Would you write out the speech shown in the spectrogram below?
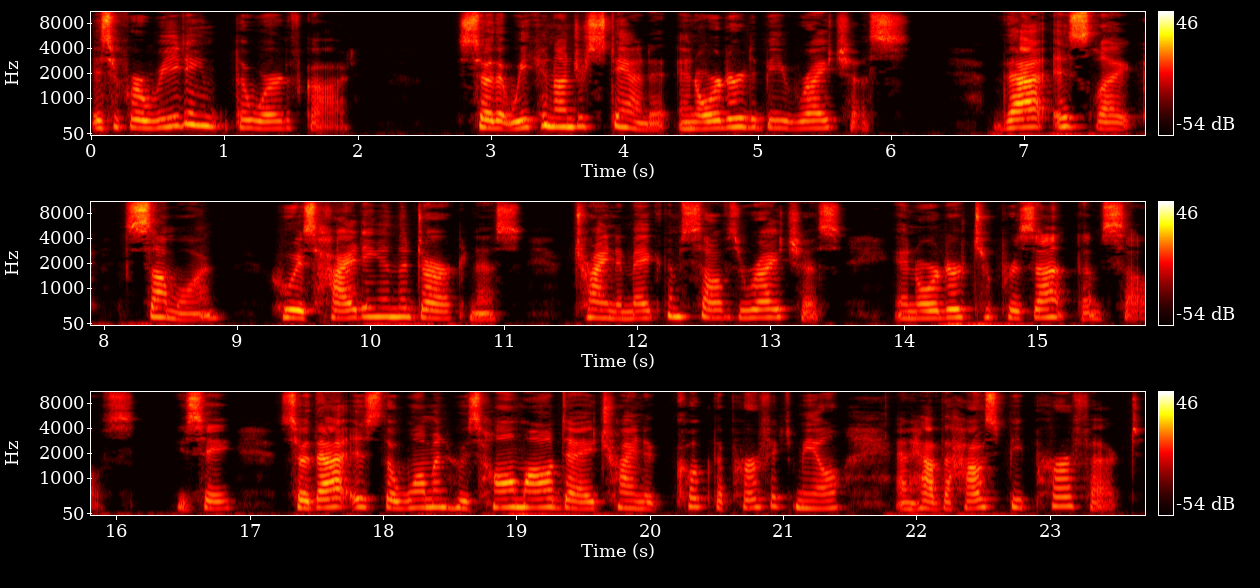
is if we're reading the Word of God so that we can understand it in order to be righteous, that is like someone who is hiding in the darkness, trying to make themselves righteous in order to present themselves. You see? So that is the woman who's home all day trying to cook the perfect meal and have the house be perfect.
